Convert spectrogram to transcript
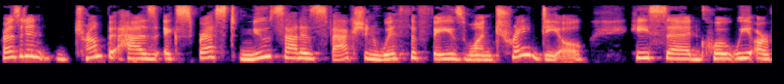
President Trump has expressed new satisfaction with the phase one trade deal. He said, quote, we are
